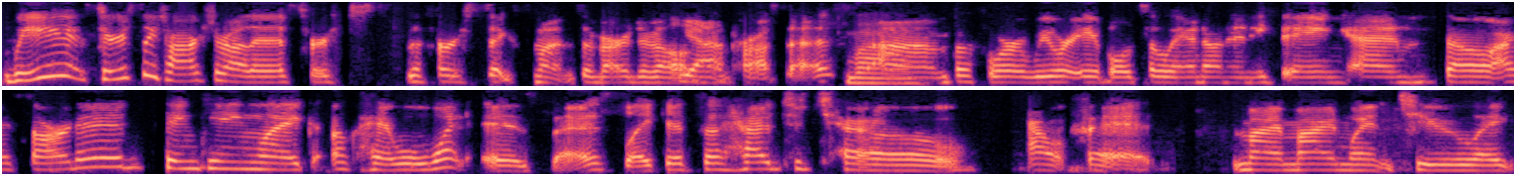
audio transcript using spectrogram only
we seriously talked about this for the first six months of our development yeah. process wow. um, before we were able to land on anything. And so I started thinking like, okay, well, what is this? Like it's a head to toe outfit, my mind went to like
